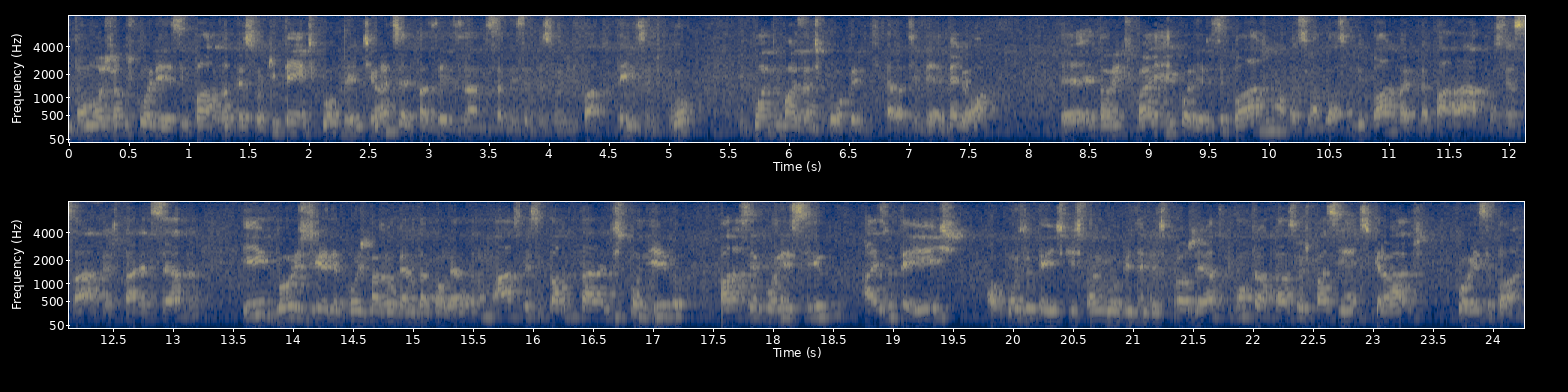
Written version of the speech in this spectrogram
então, nós vamos escolher esse plasma da pessoa que tem anticorpo. A gente, antes de fazer exame, saber se a pessoa de fato tem esse anticorpo. E quanto mais anticorpo ela tiver, melhor. É, então, a gente vai recolher esse plasma, vai ser uma doação de plasma, vai preparar, processar, testar, etc. E dois dias depois, mais ou menos, da coleta, no máximo, esse plasma estará disponível para ser fornecido às UTIs, alguns UTIs que estão envolvidos nesse projeto, que vão tratar seus pacientes graves com esse plasma.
